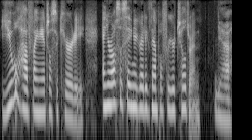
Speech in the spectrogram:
you will have financial security. And you're also setting a great example for your children. Yeah.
